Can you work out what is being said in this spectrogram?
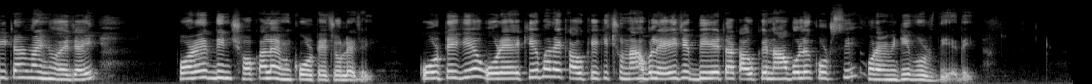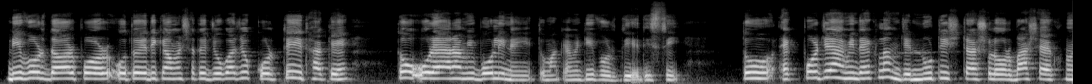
ডিটারমাইন হয়ে যাই, পরের দিন সকালে আমি কোর্টে চলে যাই। কোর্টে গিয়ে ওরা একেবারে কাউকে কিছু না বলে, এই যে বিয়েটা কাউকে না বলে করছি, ওরা আমি ডিভোর্স দিয়ে দিই। ডিভোর্স দেওয়ার পর ও তো এদিকে আমার সাথে যোগাযোগ করতেই থাকে, তো ওরা আর আমি বলি নাই, তোমাকে আমি ডিভোর্স দিয়ে দিছি। তো এক পর্যায়ে আমি দেখলাম যে নোটিশটা আসলে ওর বাসায় এখনও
